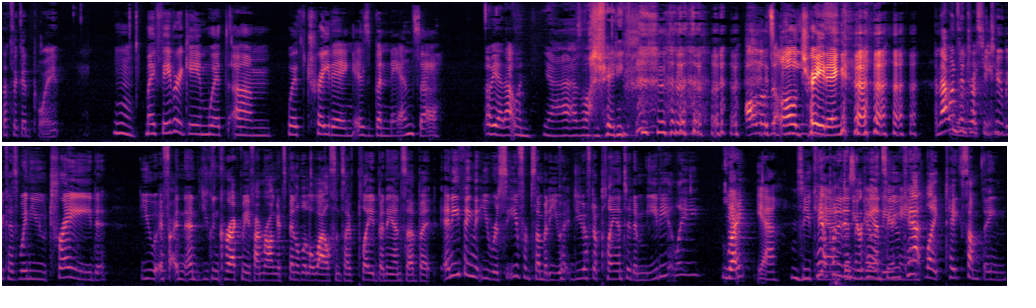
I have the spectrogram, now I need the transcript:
That's a good point. My favorite game with um with trading is Bohnanza. oh yeah that one yeah it has a lot of trading All of It's the all beans- trading. And that one's interesting too because when you trade, you if and, and you can correct me if I'm wrong. It's been a little while since I've played Bohnanza, but anything that you receive from somebody, you do you have to plant it immediately, right? yeah. So you can't Yeah, put it it in your hand. So your you hand. can't like take something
